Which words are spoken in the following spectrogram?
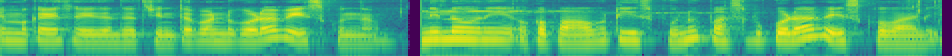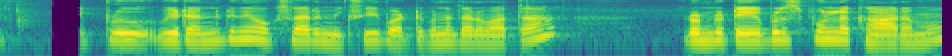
నిమ్మకాయ సైజ్ అంత చింతపండు కూడా వేసుకుందాం. దీనిలోని ఒక పావు టీ స్పూను పసుపు కూడా వేసుకోవాలి. ఇప్పుడు వీటన్నిటిని ఒకసారి మిక్సీ పట్టుకున్న తర్వాత రెండు టేబుల్ స్పూన్ల కారము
